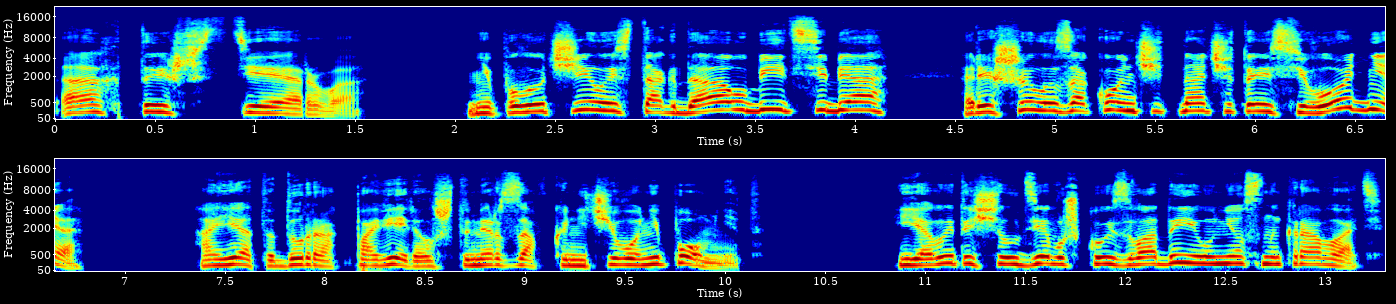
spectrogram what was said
«Ах ты ж стерва! Не получилось тогда убить себя? Решила закончить начатое сегодня? А я-то, дурак, поверил, что мерзавка ничего не помнит. Я вытащил девушку из воды и унес на кровать.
